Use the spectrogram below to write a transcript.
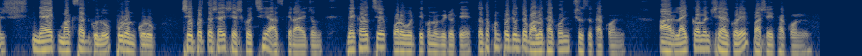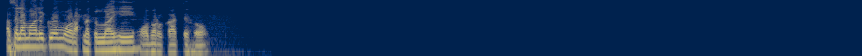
ন্যাক মাকসাদগুলো পূরণ করুক। সেই প্রত্যাশায় শেষ করছি আজকের আয়োজন। দেখা হচ্ছে পরবর্তী কোনো ভিডিওতে। ততক্ষণ পর্যন্ত ভালো থাকুন, সুস্থ থাকুন। আর লাইক, কমেন্ট, শেয়ার করে পাশেই থাকুন। আসসালামু আলাইকুম ও রহমতুল্লাহি ওবরকাতুহ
